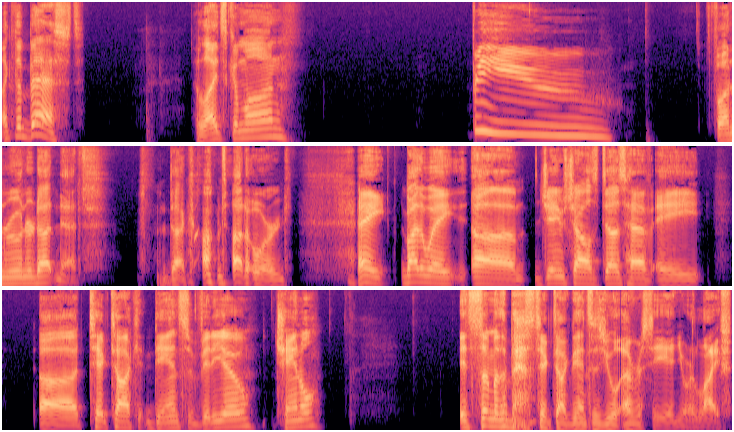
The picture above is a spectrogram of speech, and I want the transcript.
like the best. The lights come on. Funruiner.net, .com.org. Hey, by the way, um, James Childs does have a uh, TikTok dance video channel it's some of the best TikTok dances you'll ever see in your life.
